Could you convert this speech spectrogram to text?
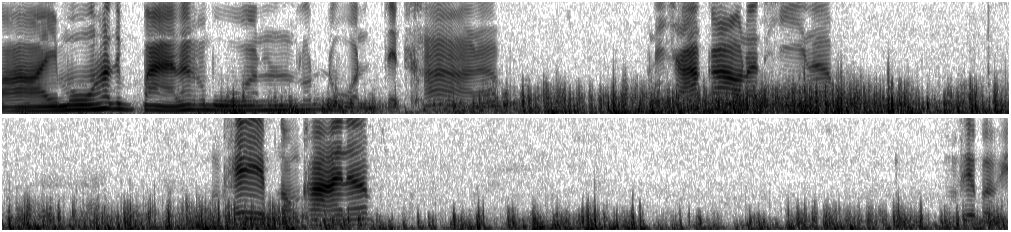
บ่ายโมงห้าสิบแปดนะขบวนรถด่วนเจ็ดค่านะครับวันนี้ช้าเก้านาทีนะครับ เทพหนองคายนะครับกรุงเทพอภิ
